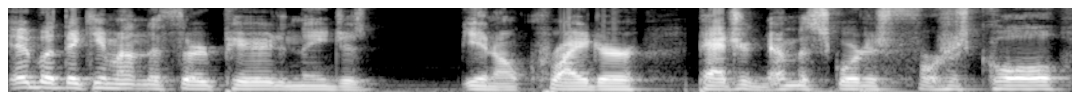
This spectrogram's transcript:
And, but they came out in the third period and they just, you know, Kreider, Patrick Nemeth scored his first goal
